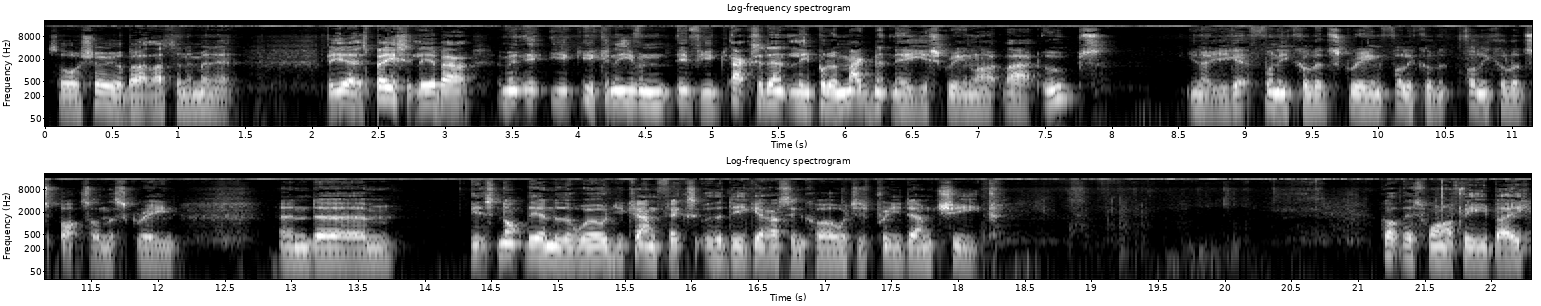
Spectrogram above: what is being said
so I'll show you about that in a minute but yeah it's basically about I mean it, you, you can even if you accidentally put a magnet near your screen like that oops you know you get funny coloured screen funny coloured, funny coloured spots on the screen and um, it's not the end of the world. You can fix it with a degaussing coil, which is pretty damn cheap. Got this one off eBay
